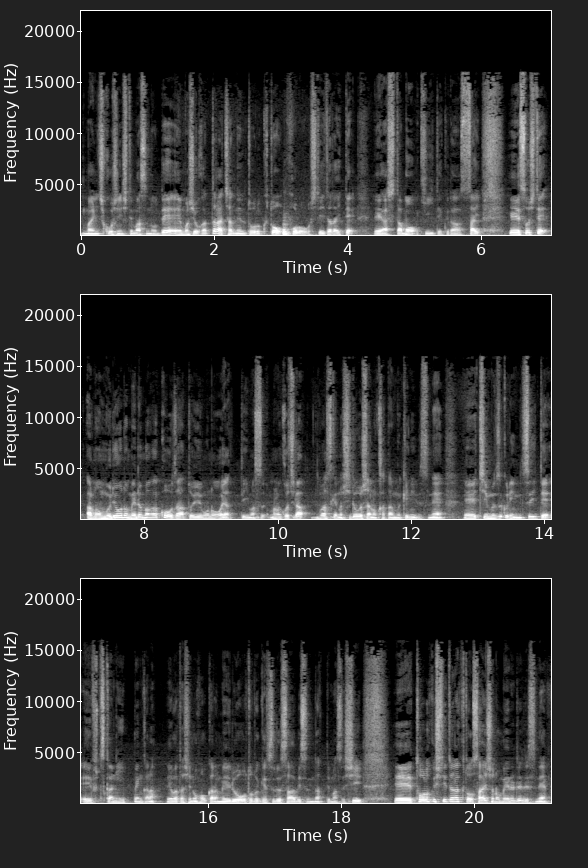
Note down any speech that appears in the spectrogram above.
毎日更新してますので、えもしよかったらチャンネル登録とフォローしていただいて、え明日も聞いてください。えそしてあの無料のメルマガ講座というものをやっています。まあ、こちらバスケの指導者の方向けにですね、えチーム作りについて、え2日に一遍かな、え私の方からメールをお届けするサービスになってますし、え登録していただくと最初のメールでですね、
